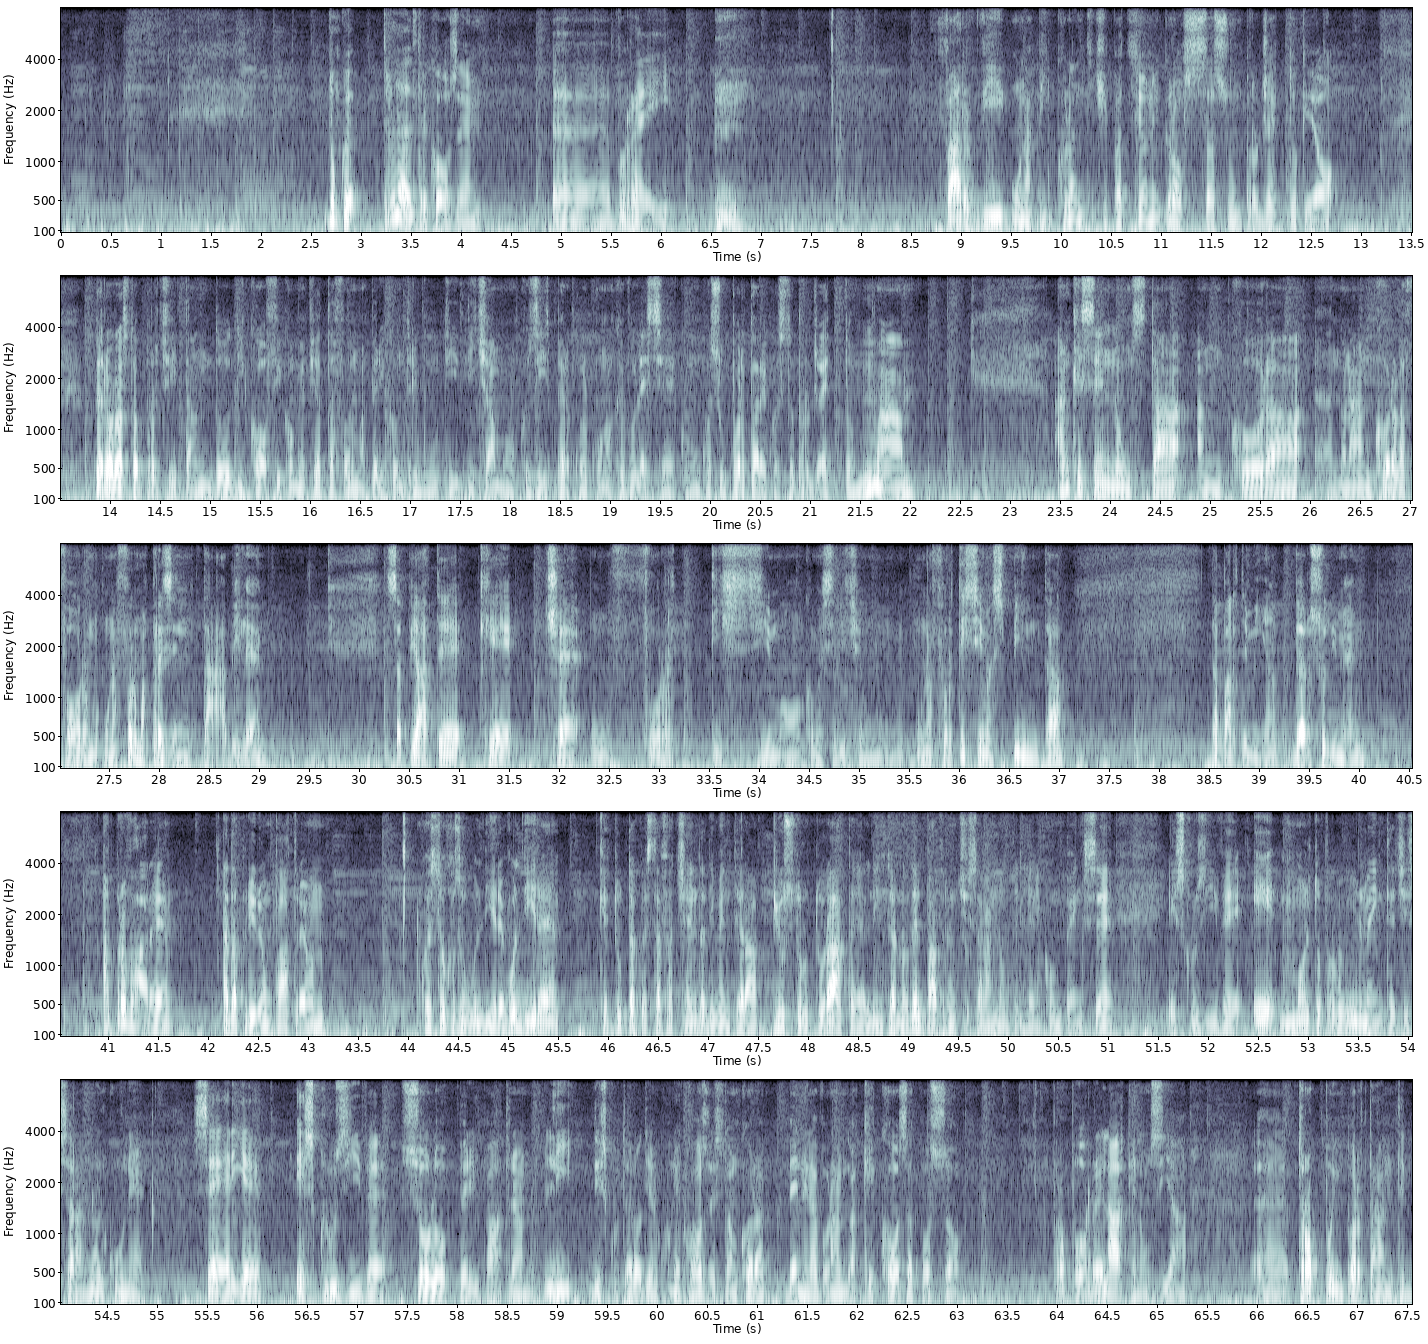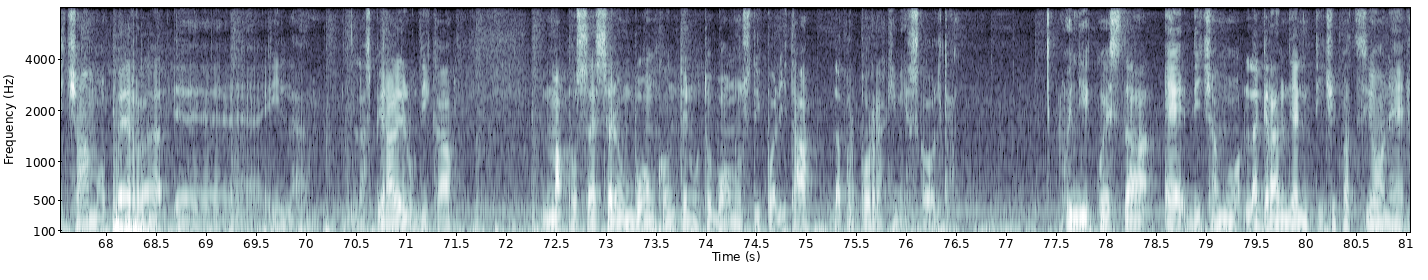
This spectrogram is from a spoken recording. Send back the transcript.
Dunque, tra le altre cose, eh, vorrei farvi una piccola anticipazione grossa su un progetto che ho. Per ora sto approfittando di Kofi come piattaforma per i contributi, diciamo così, per qualcuno che volesse comunque supportare questo progetto, ma anche se non ancora, eh, non ha ancora form- una forma presentabile, sappiate che c'è un fortissimo, come si dice, un, una fortissima spinta da parte mia, verso di me, a provare ad aprire un Patreon. Questo cosa vuol dire? Vuol dire che tutta questa faccenda diventerà più strutturata e all'interno del Patreon ci saranno delle ricompense esclusive e molto probabilmente ci saranno alcune serie esclusive solo per il Patreon. Lì discuterò di alcune cose, sto ancora bene lavorando a che cosa posso proporre là che non sia eh, troppo importante, diciamo, per eh, il, la spirale ludica ma possa essere un buon contenuto bonus di qualità da proporre a chi mi ascolta. Quindi questa è, diciamo, la grande anticipazione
